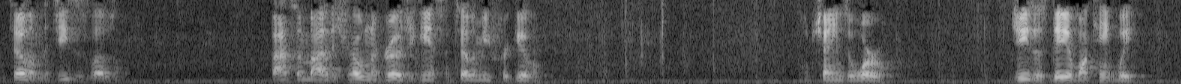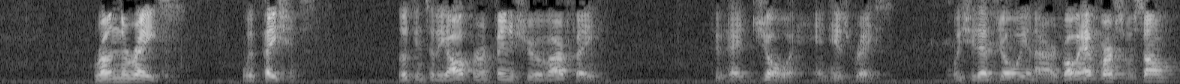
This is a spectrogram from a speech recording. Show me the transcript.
and tell them that Jesus loves them. Find somebody that you're holding a grudge against and tell them you forgive them. And change the world. Jesus did, why can't we? Run the race with patience, looking to the author and finisher of our faith who had joy in his race. We should have joy in ours. While we have a verse of a song,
